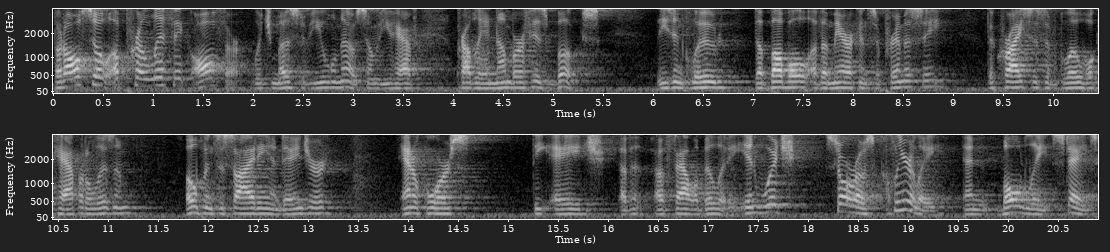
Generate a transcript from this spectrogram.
but also a prolific author, which most of you will know. Some of you have probably a number of his books. These include The Bubble of American Supremacy, The Crisis of Global Capitalism, Open Society Endangered, and of course, the age of, of fallibility, in which Soros clearly and boldly states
